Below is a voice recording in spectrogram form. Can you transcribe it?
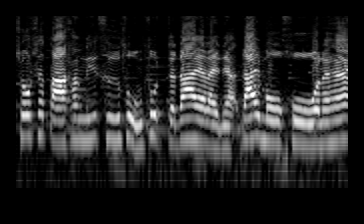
โชคชะตาครั้งนี้คือสูงสุดจะได้อะไรเนี่ย ได้โมโคนะฮะ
